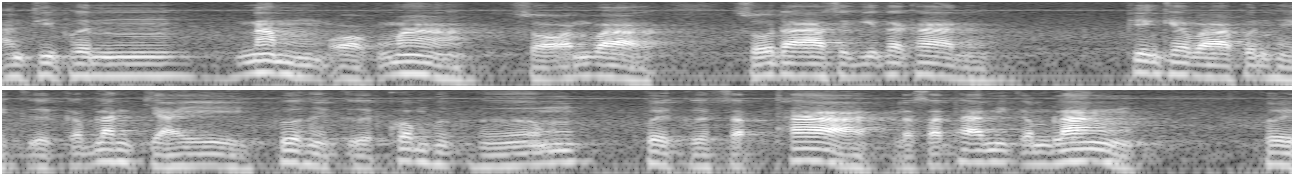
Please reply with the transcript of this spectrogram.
อันที่เพิ่น นำออกมาสอนว่าโสดาสกิทาคาน่ะเพียงแค่ว่าเพิ่นให้เกิดกำลังใจ เพื่อให้เกิดความฮึกเหิม เพื่อเกิดศรัทธาและศรัทธามีกำลัง เพื่อ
